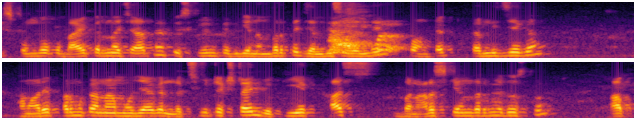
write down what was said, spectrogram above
इस कॉम्बो को बाय करना चाहते हैं तो स्क्रीन पे दिए नंबर पे जल्दी से जल्दी कांटेक्ट कर लीजिएगा। हमारे फर्म का नाम हो जाएगा लक्ष्मी टेक्सटाइल जो कि एक खास बनारस के अंदर में दोस्तों। आप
